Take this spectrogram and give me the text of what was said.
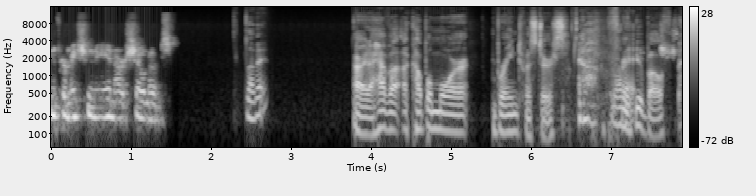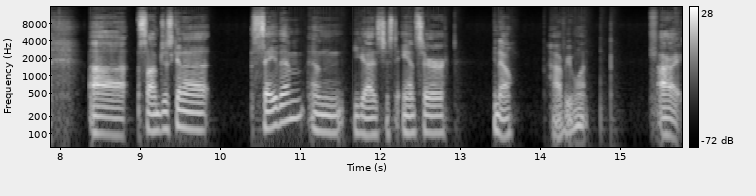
information in our show notes. Love it. All right, I have a, a couple more brain twisters Oh, love for it. you both. Uh, so I'm just gonna say them, and you guys just answer, you know, however you want. All right.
